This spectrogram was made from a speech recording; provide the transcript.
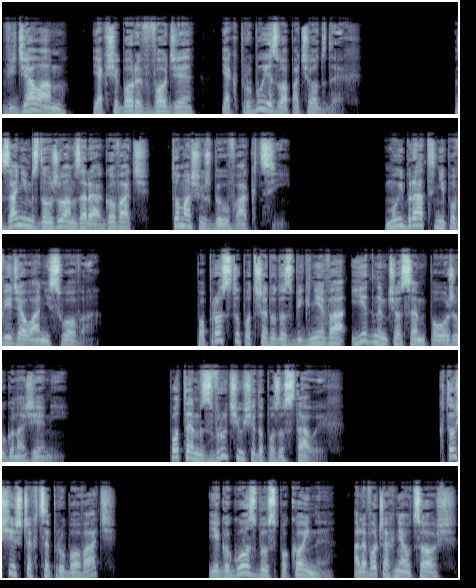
Widziałam, jak się bory w wodzie, jak próbuje złapać oddech. Zanim zdążyłam zareagować, Tomasz już był w akcji. Mój brat nie powiedział ani słowa. Po prostu podszedł do Zbigniewa i jednym ciosem położył go na ziemi. Potem zwrócił się do pozostałych. Ktoś jeszcze chce próbować? Jego głos był spokojny, ale w oczach miał coś,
